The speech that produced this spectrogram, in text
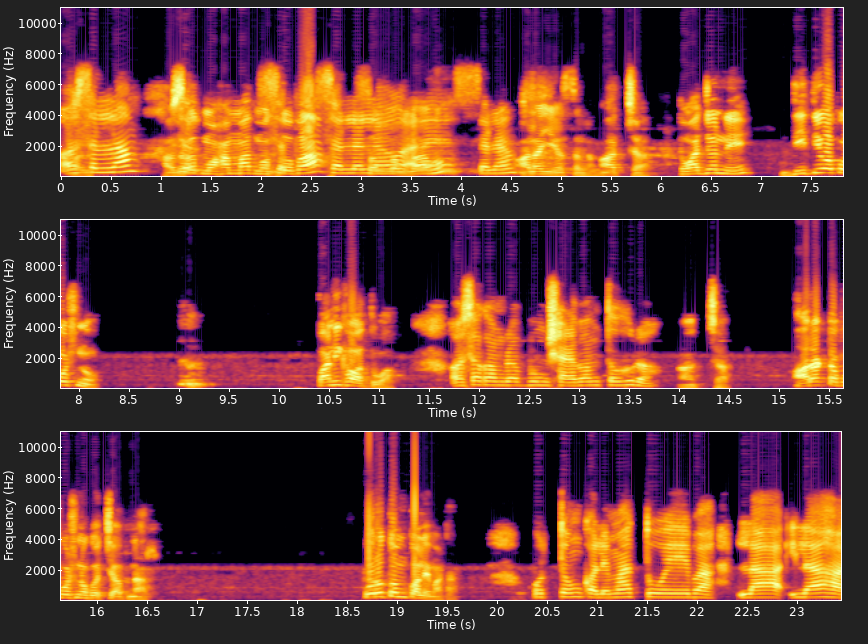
আসাল্লাম হজরত মোহাম্মদ মোস্তফা সাল্লাল্লাহু সাল্লাল্লাহু আলাইহি সাল্লাম আলাইহি আচ্ছা তোমার জন্য দ্বিতীয় প্রশ্ন। পানি খাওয়ার দোয়া। অসাকাম রব্বুম সারাবাম তহুরা। আচ্ছা আর একটা প্রশ্ন করছে আপনার। প্রথম কলেমাটা। উত্তম কলেমা তোয়েবা লা ইলাহা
